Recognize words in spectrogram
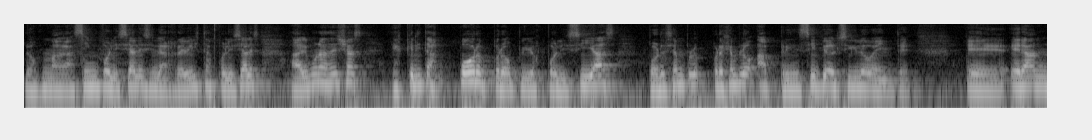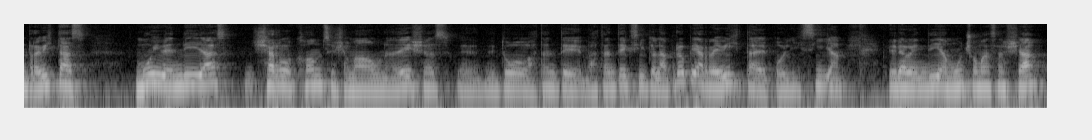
los magazines policiales y las revistas policiales. Algunas de ellas escritas por propios policías, por ejemplo, por ejemplo a principios del siglo XX. Eh, eran revistas muy vendidas, Sherlock Holmes se llamaba una de ellas, eh, tuvo bastante, bastante éxito. La propia revista de policía era vendida mucho más allá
